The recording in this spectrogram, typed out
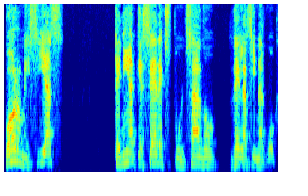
por Mesías, tenía que ser expulsado de la sinagoga.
